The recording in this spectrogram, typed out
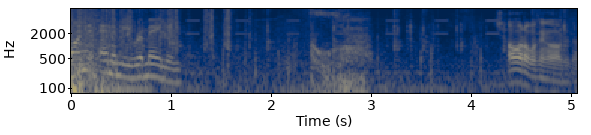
One enemy remaining. 샤워라고 생각합니다.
